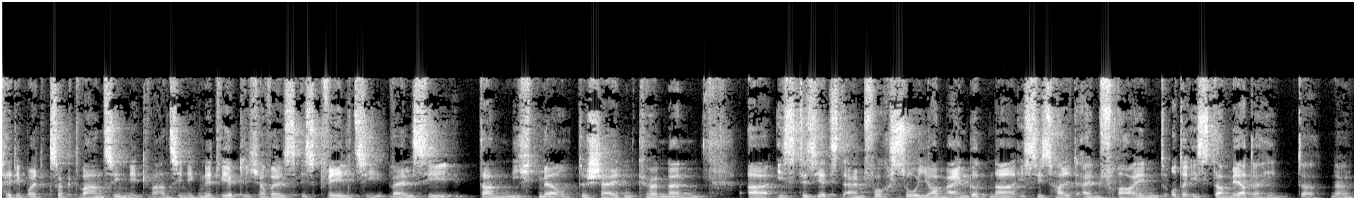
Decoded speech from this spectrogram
hätte ich bald gesagt, wahnsinnig, wahnsinnig nicht wirklich, aber es, es quält sie, weil sie dann nicht mehr unterscheiden können, äh, ist es jetzt einfach so, ja, mein Gott, na, ist es halt ein Freund oder ist da mehr dahinter? Ne?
